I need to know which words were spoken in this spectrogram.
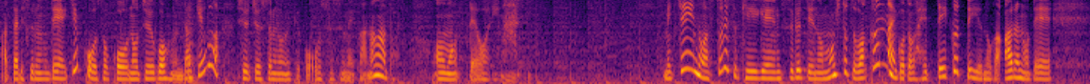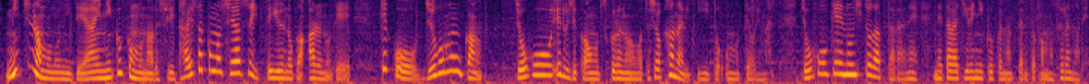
あったりするので結構そこの15分だけは集中するのが結構おすすめかなと思っております。めっちゃいいのはストレス軽減するっていうのはもう一つ分かんないことが減っていくっていうのがあるので未知なものに出会いにくくもなるし対策もしやすいっていうのがあるので結構15分間情報を得る時間を作るのは私はかなりいいと思っております。情報系の人だったらねネタが切りにくくなったりとかもするので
